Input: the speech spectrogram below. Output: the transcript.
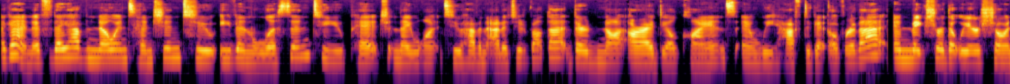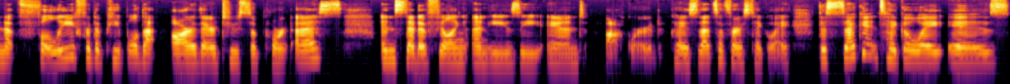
again, if they have no intention to even listen to you pitch and they want to have an attitude about that, they're not our ideal clients. And we have to get over that and make sure that we are showing up fully for the people that are there to support us instead of feeling uneasy and awkward. Okay, so that's the first takeaway. The second takeaway is.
